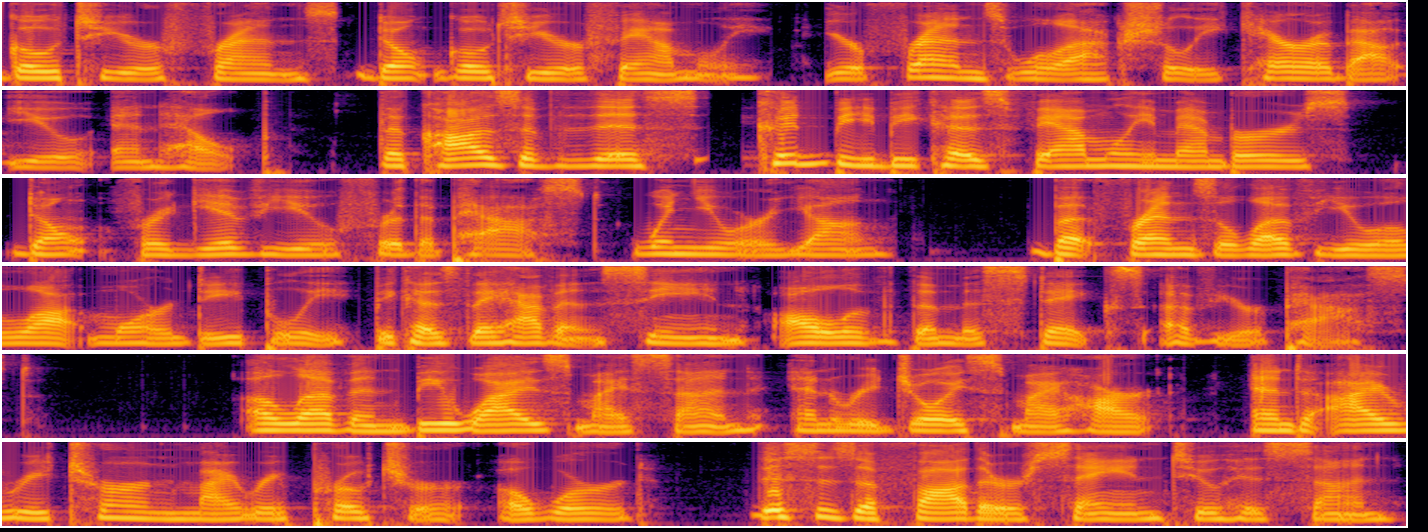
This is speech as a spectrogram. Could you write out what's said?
go to your friends, don't go to your family your friends will actually care about you and help. The cause of this could be because family members don't forgive you for the past when you were young. But friends love you a lot more deeply because they haven't seen all of the mistakes of your past. 11. Be wise, my son, and rejoice, my heart, and I return my reproacher a word. This is a father saying to his son,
